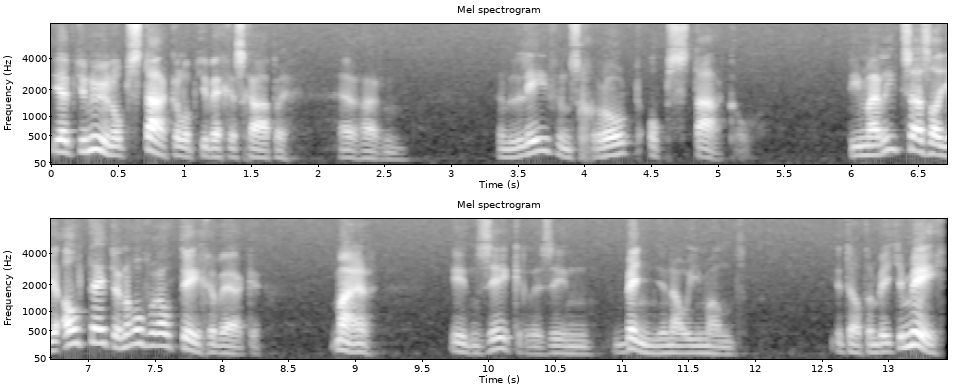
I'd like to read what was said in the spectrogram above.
Je hebt je nu een obstakel op je weg geschapen, Herr Harm. Een levensgroot obstakel. Die Maritza zal je altijd en overal tegenwerken. Maar in zekere zin ben je nou iemand. Je telt een beetje mee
